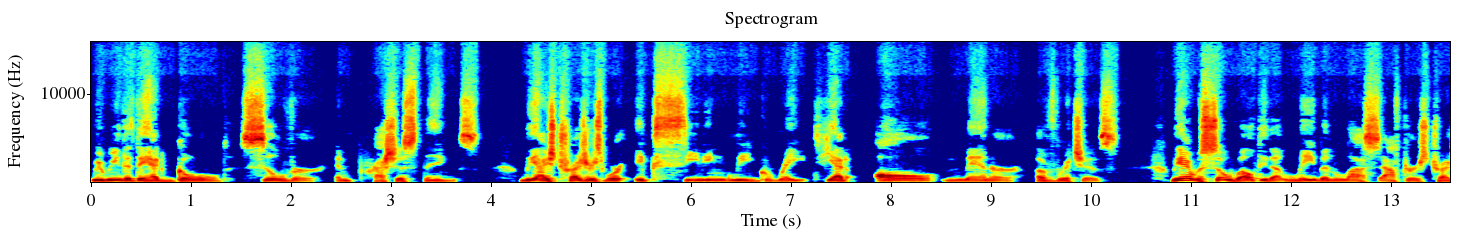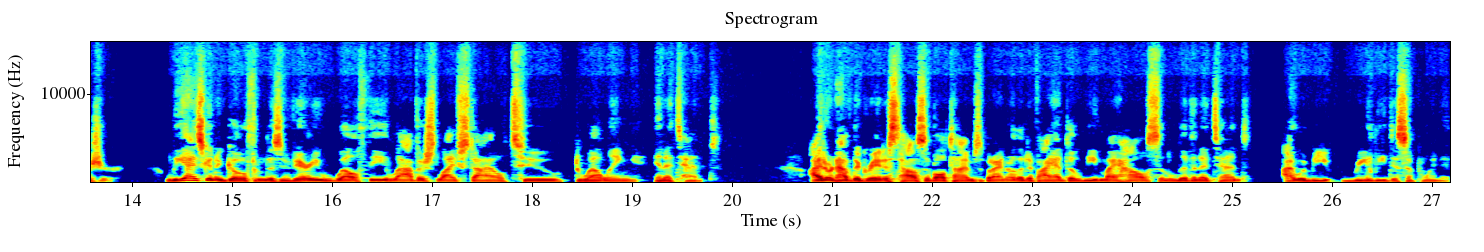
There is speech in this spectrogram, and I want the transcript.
We read that they had gold, silver, and precious things. Lehi's treasures were exceedingly great. He had all manner of riches. Lehi was so wealthy that Laban lusts after his treasure. Lehi's going to go from this very wealthy, lavish lifestyle to dwelling in a tent. I don't have the greatest house of all times, but I know that if I had to leave my house and live in a tent, I would be really disappointed.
